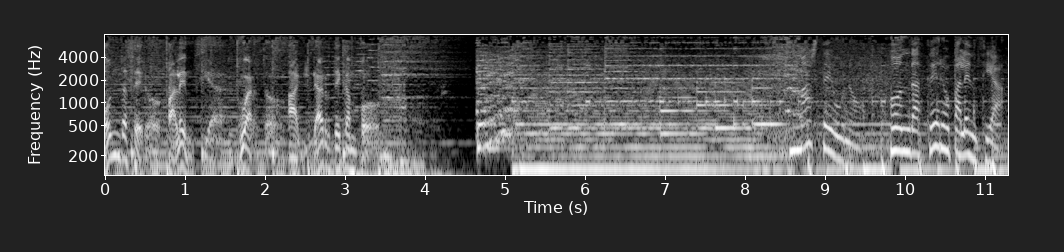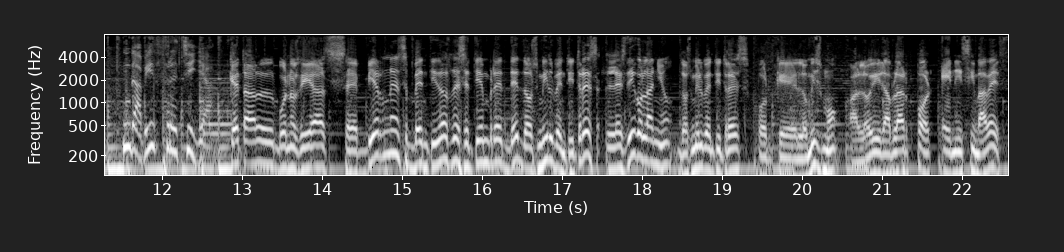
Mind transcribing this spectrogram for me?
Onda Cero, Valencia, Cuarto, Aguilar de Campo. Más de uno. Onda Cero Palencia. David Frechilla. ¿Qué tal? Buenos días. Eh, viernes 22 de septiembre de 2023. Les digo el año 2023 porque lo mismo, al oír hablar por enésima vez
